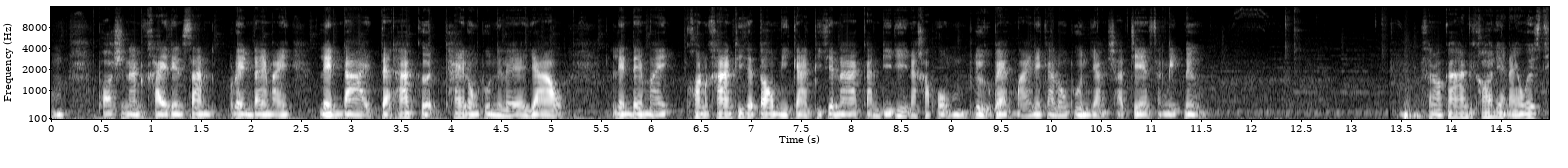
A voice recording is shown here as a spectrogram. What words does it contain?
ม เพราะฉะนั้นใครเล่นสั้นเล่นได้ไหมเล่นได้ แต่ถ้าเกิดให้ลงทุนในระยะยาวเล่นได้ไหมค่อนข้างที่จะต้องมีการพิจารณากันดีๆนะครับผมหรือแบ่งไม้ในการลงทุนอย่างชัดเจนสักนิดหนึ่ง สำหรับการวิเคราะห์เหรียญ IOST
